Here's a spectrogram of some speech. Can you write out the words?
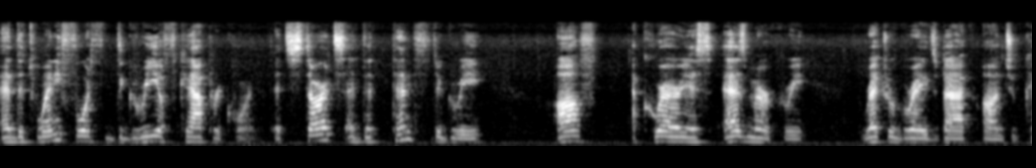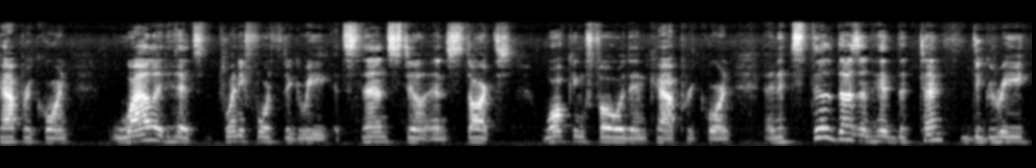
at the 24th degree of Capricorn. It starts at the 10th degree of Aquarius as Mercury retrogrades back onto Capricorn. While it hits the 24th degree, it stands still and starts walking forward in Capricorn. And it still doesn't hit the 10th degree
